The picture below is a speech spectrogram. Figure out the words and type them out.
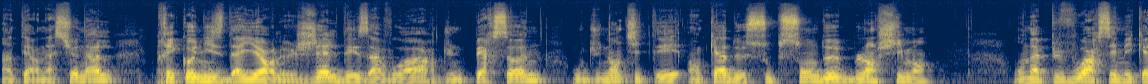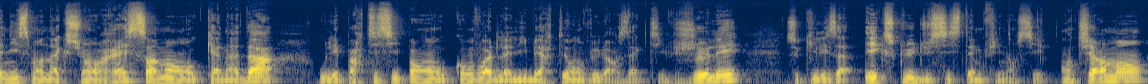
international, préconise d'ailleurs le gel des avoirs d'une personne ou d'une entité en cas de soupçon de blanchiment. On a pu voir ces mécanismes en action récemment au Canada, où les participants au convoi de la liberté ont vu leurs actifs gelés, ce qui les a exclus du système financier entièrement,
